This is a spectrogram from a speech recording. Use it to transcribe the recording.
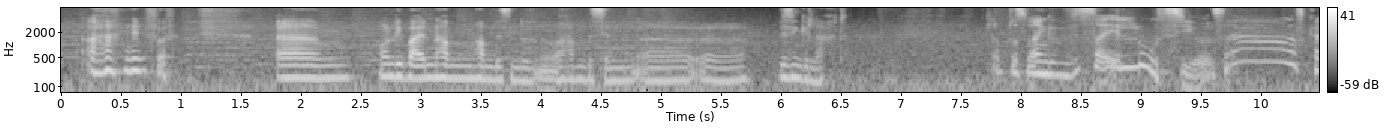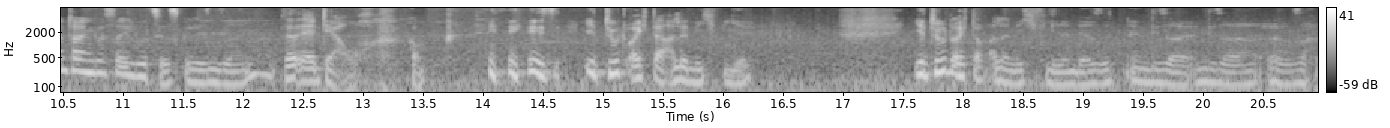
ah, Hilfe. Ähm, und die beiden haben, haben ein bisschen, haben ein bisschen, äh, äh, bisschen gelacht glaube, das war ein gewisser Elucius. Ja, das könnte ein gewisser Elucius gewesen sein. Der, äh, der auch. Komm. Ihr tut euch da alle nicht viel. Ihr tut euch doch alle nicht viel in, der, in dieser, in dieser äh, Sache.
